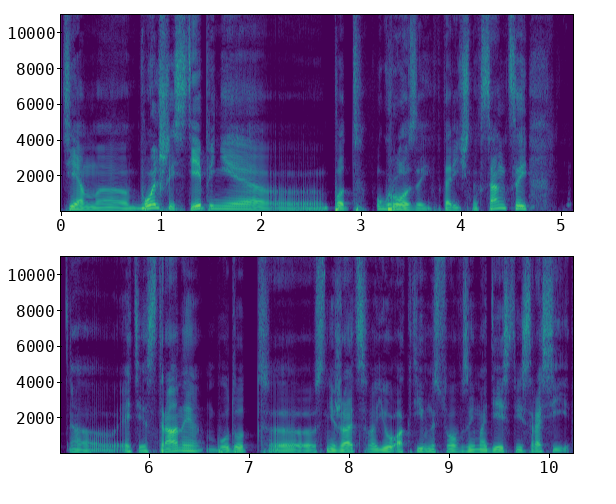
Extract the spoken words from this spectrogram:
тем в э, большей степени э, под угрозой вторичных санкций э, эти страны будут э, снижать свою активность во взаимодействии с Россией.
